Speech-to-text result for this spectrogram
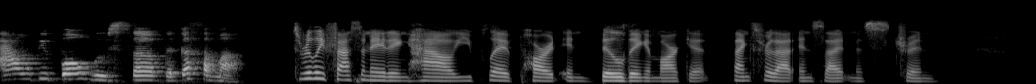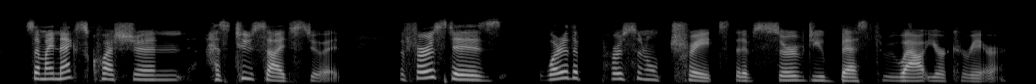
our people will serve the customer. It's really fascinating how you play a part in building a market. Thanks for that insight, Ms. Trinh. So, my next question has two sides to it. The first is what are the personal traits that have served you best throughout your career?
